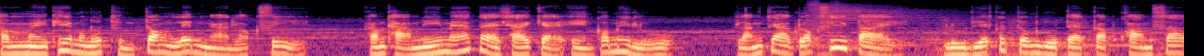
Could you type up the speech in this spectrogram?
ทำไมเทพมนุษย์ถึงจ้องเล่นงานล็อกซี่คำถามนี้แม้แต่ชายแก่เองก็ไม่รู้ หลังจากล็อกซี่ตายลูเดียสก็จมอยู่แต่กับความเศร้า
